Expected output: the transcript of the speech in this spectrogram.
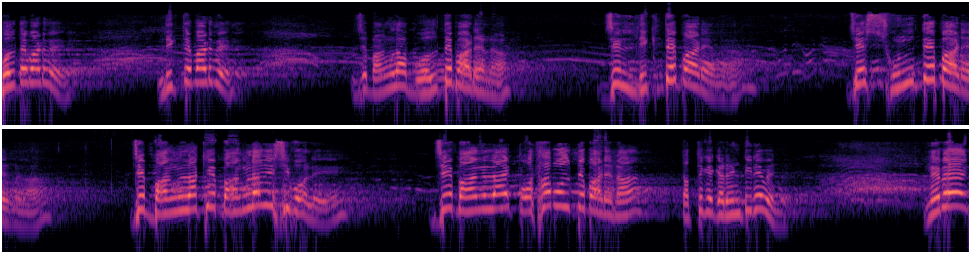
বলতে পারবে? লিখতে পারবে? যে বাংলা বলতে পারে না, যে লিখতে পারে না, যে শুনতে পারে না, যে বাংলাকে বাংলাদেশি বলে, যে বাংলায় কথা বলতে পারে না, তার থেকে গ্যারেন্টি নেবেন? নেবেন?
